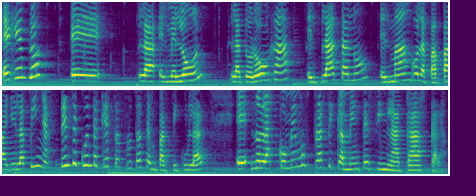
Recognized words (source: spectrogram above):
Ejemplo, eh, el melón, la toronja, el plátano, el mango, la papaya y la piña. Dense cuenta que estas frutas en particular eh, nos las comemos prácticamente sin la cáscara.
